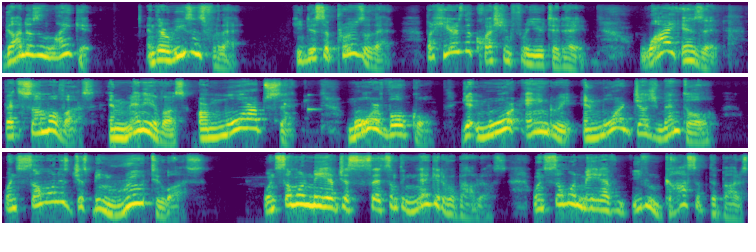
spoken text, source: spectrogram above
God doesn't like it. And there are reasons for that. He disapproves of that. But here's the question for you today Why is it that some of us, and many of us, are more upset, more vocal, get more angry, and more judgmental when someone is just being rude to us, when someone may have just said something negative about us, when someone may have even gossiped about us,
